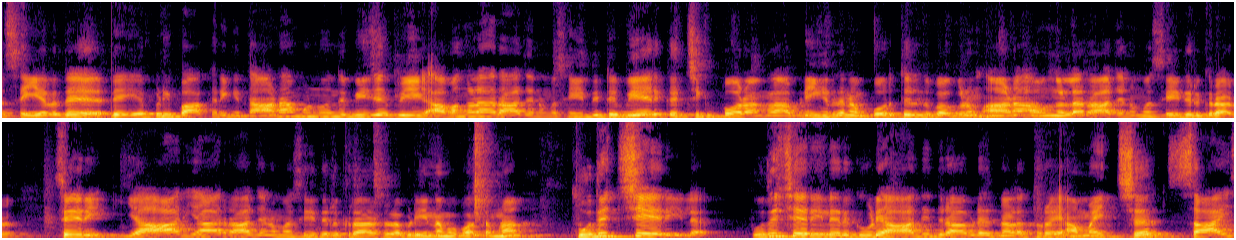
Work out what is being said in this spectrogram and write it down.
செய்யறது. எப்படி பாக்குறீங்க? தானா முன் வந்து பிஜேபி அவங்களாம் ராஜினாமா செய்துட்டு வேறு கட்சிக்கு போறாங்களா அப்படிங்கிறத நம்ம பொறுத்து இருந்து பார்க்கணும். ஆனா அவங்கெல்லாம் ராஜினாமா செய்திருக்கிறாரு சரி யார் யார் ராஜினாமா செய்திருக்கிறார்கள் அப்படின்னு நம்ம பார்த்தோம்னா புதுச்சேரியில புதுச்சேரியில இருக்கக்கூடிய ஆதி திராவிடர் நலத்துறை அமைச்சர் சாய்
